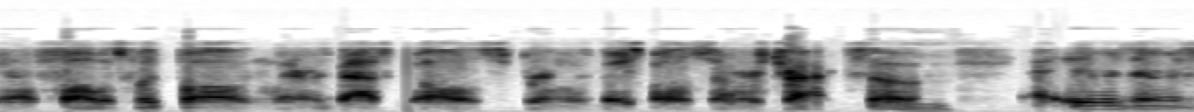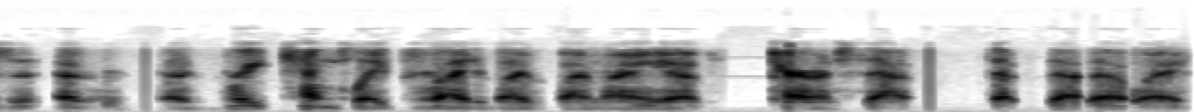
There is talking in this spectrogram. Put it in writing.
you know, fall was football, and winter was basketball, spring was baseball, summer was track. So. Mm-hmm it was there was a, a, a great template provided by by my uh, parents that that that that way.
